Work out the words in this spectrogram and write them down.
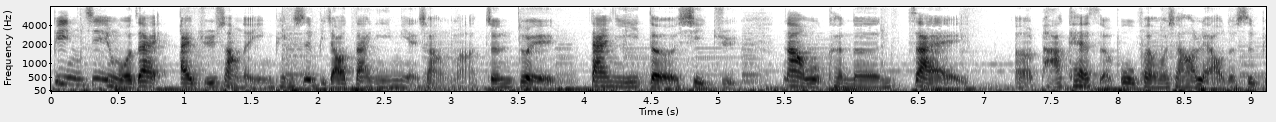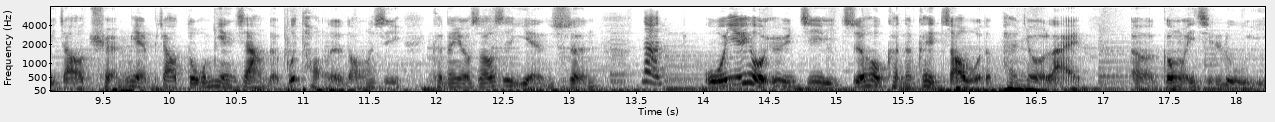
毕竟我在 IG 上的影评是比较单一面向的嘛，针对单一的戏剧。那我可能在呃 Podcast 的部分，我想要聊的是比较全面、比较多面向的不同的东西，可能有时候是延伸。那我也有预计之后可能可以找我的朋友来，呃，跟我一起录音，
